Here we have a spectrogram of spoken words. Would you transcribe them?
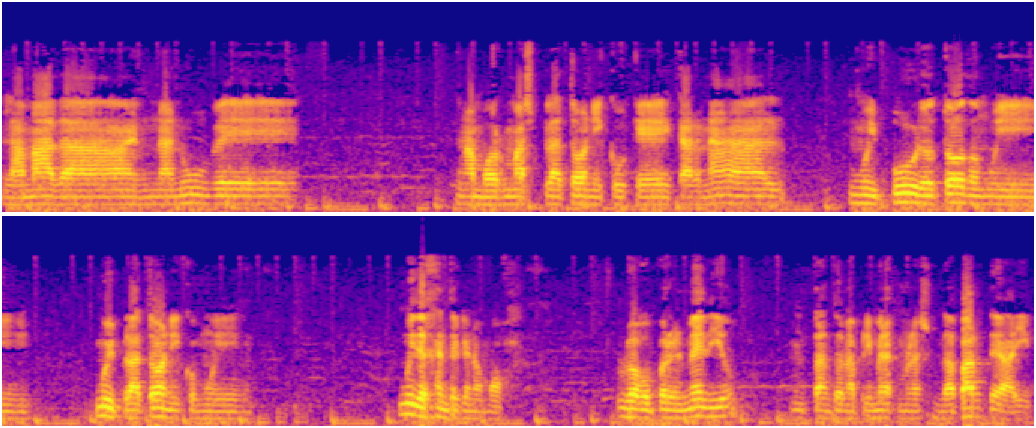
la amada en una nube, un amor más platónico que carnal, muy puro todo, muy muy platónico, muy muy de gente que no moja. Luego por el medio, tanto en la primera como en la segunda parte, hay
